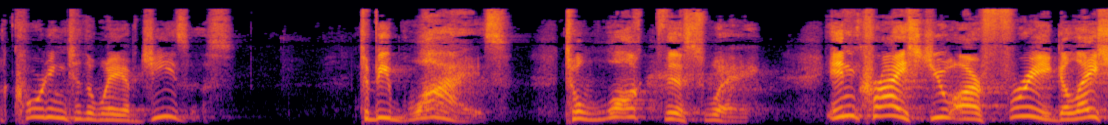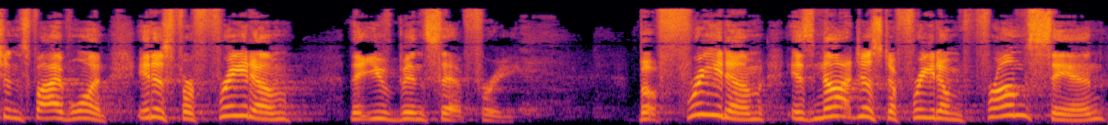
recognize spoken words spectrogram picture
according to the way of Jesus to be wise, to walk this way. In Christ, you are free. Galatians 5:1. It is for freedom that you've been set free. But freedom is not just a freedom from sin.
